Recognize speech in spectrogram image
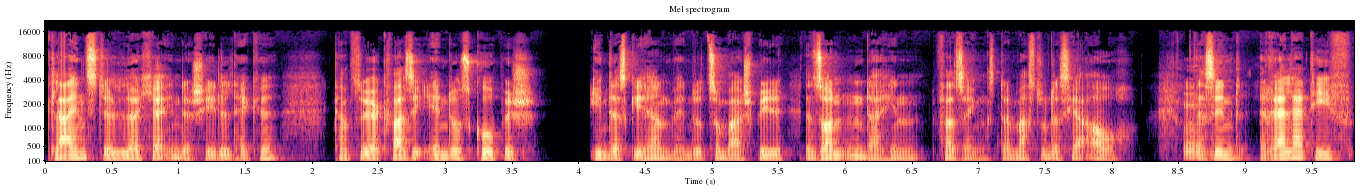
kleinste Löcher in der Schädeldecke, kannst du ja quasi endoskopisch in das Gehirn, wenn du zum Beispiel Sonden dahin versenkst, dann machst du das ja auch. Das mhm. sind relativ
